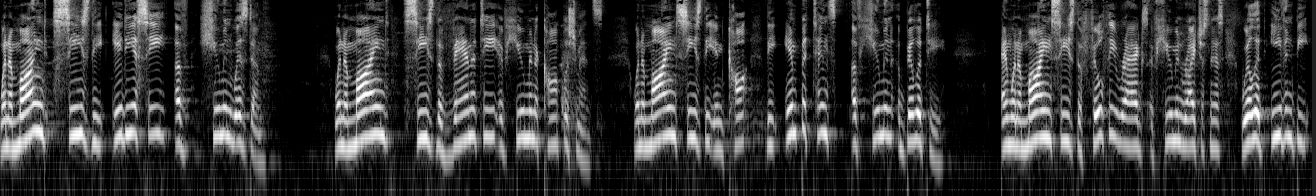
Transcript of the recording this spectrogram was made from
when a mind sees the idiocy of human wisdom, when a mind sees the vanity of human accomplishments, when a mind sees the, inco- the impotence of human ability, and when a mind sees the filthy rags of human righteousness, will it even be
